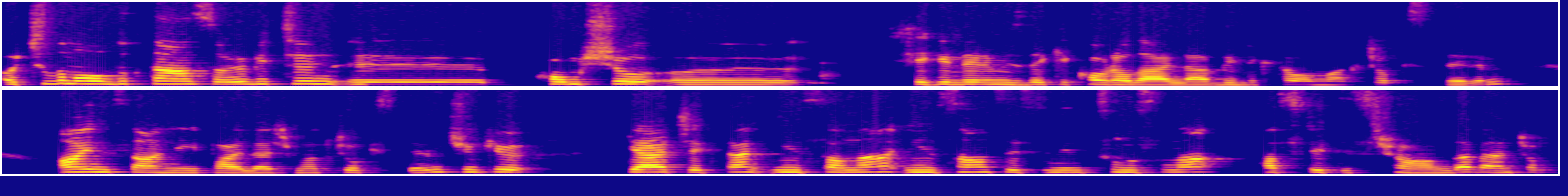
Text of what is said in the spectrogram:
açılım olduktan sonra bütün e, komşu e, şehirlerimizdeki korolarla birlikte olmak çok isterim. Aynı sahneyi paylaşmak çok isterim. Çünkü gerçekten insana, insan sesinin tınısına hasretiz şu anda. Ben çok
